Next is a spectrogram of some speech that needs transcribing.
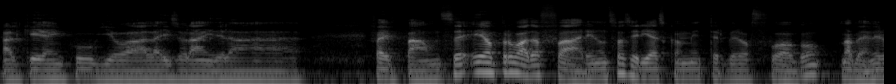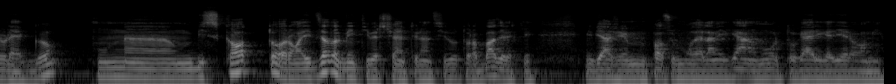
al Keline Cookie o alla Isolani della 5 pounds e ho provato a fare, non so se riesco a mettervelo a fuoco, vabbè ve lo leggo, un, un biscotto aromatizzato al 20% innanzitutto la base perché mi piace un po' sul modello americano molto carica di aromi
